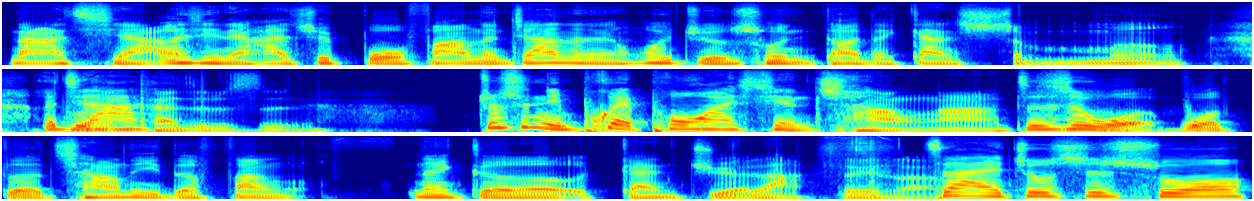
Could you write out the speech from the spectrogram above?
拿起来，而且你还去播放，人家的人会觉得说你到底在干什么？而且他看是不是？就是你不可以破坏现场啊，这是我、嗯、我的常理的范。那个感觉啦，对了，再就是说，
